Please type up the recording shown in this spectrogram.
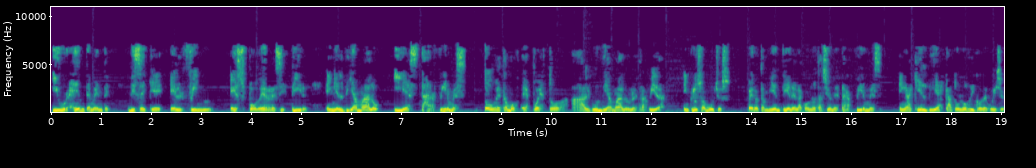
y urgentemente. Dice que el fin es poder resistir en el día malo y estar firmes. Todos estamos expuestos a algún día malo en nuestras vidas, incluso a muchos, pero también tiene la connotación de estar firmes en aquel día escatológico de juicio.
